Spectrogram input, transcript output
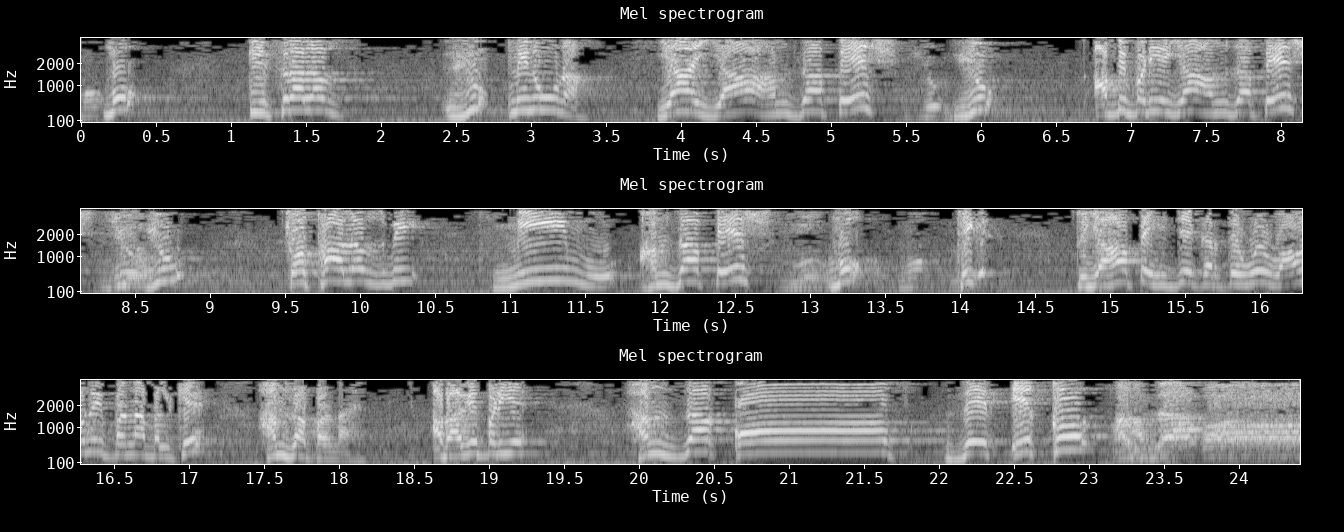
مو تیسرا لفظ یؤمنون. یا یا حمزہ پیش یو آپ بھی پڑھیے یا حمزہ پیش یو۔ چوتھا لفظ بھی میم حمزہ پیش مو ٹھیک ہے؟ تو یہاں پہ ہجے کرتے ہوئے واؤ نہیں پڑھنا بلکہ حمزہ پڑھنا ہے. اب آگے پڑھیے. حمزہ قوف زیر ایک. حمزة قاف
